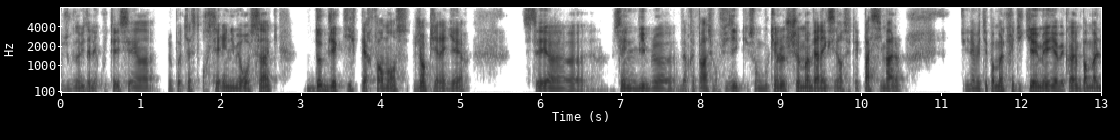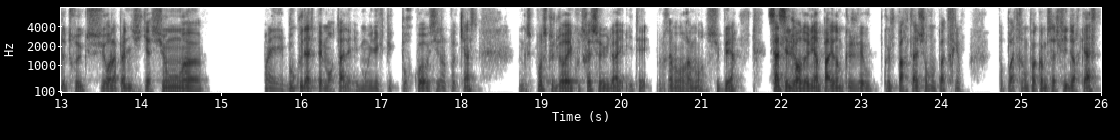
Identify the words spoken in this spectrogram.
je vous invite à l'écouter. C'est le podcast hors série numéro 5 d'Objectif Performance, Jean-Pierre Heger. Euh, c'est une bible de la préparation physique. Son bouquin Le chemin vers l'excellence n'était pas si mal. Il avait été pas mal critiqué, mais il y avait quand même pas mal de trucs sur la planification. et beaucoup d'aspects mentaux. Et bon, il explique pourquoi aussi dans le podcast. Donc je pense que je le réécouterai, celui-là, il était vraiment, vraiment super. Ça, c'est le genre de lien, par exemple, que je, vais que je partage sur mon Patreon patreon.com slash leadercast.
